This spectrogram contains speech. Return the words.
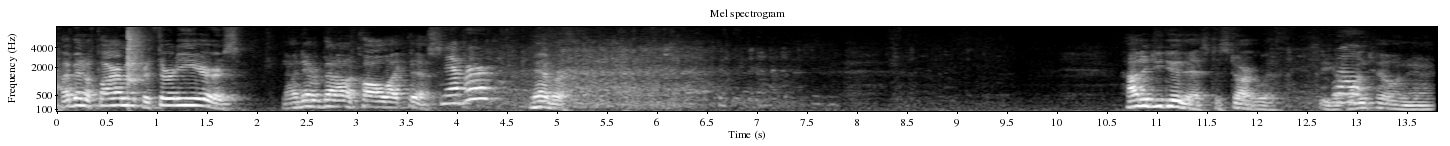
I've been a fireman for 30 years. and I've never been on a call like this. Never? Never. How did you do this to start with? So you got Well- one toe in there.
